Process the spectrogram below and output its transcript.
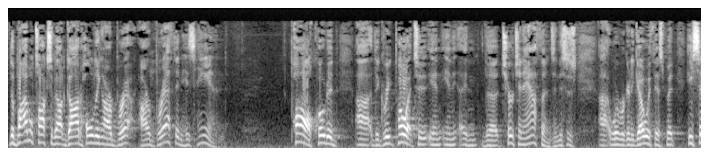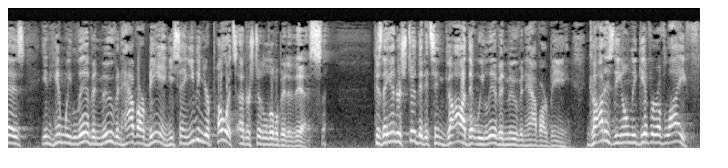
The Bible talks about God holding our breath, our breath in His hand. Paul quoted uh, the Greek poet to, in, in, in, the church in Athens, and this is uh, where we're going to go with this. But he says, In him we live and move and have our being. He's saying, even your poets understood a little bit of this. Because they understood that it's in God that we live and move and have our being. God is the only giver of life.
